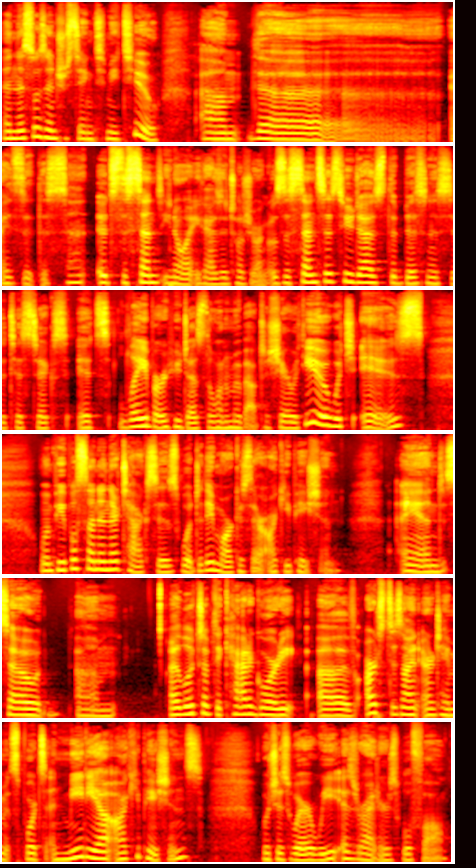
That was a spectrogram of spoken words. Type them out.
And this was interesting to me too. Um, the is it the it's the sense you know what you guys I told you wrong. It was the census who does the business statistics. It's labor who does the one I'm about to share with you, which is when people send in their taxes, what do they mark as their occupation? And so um, I looked up the category of arts, design, entertainment, sports, and media occupations, which is where we as writers will fall.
